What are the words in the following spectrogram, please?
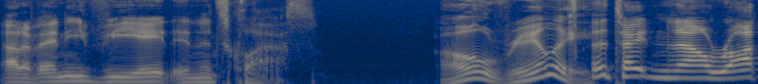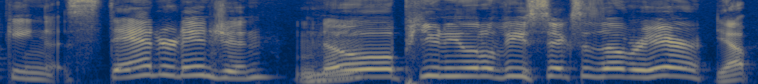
out of any V8 in its class? Oh, really? The Titan now rocking standard engine, no puny little V6s over here. Yep.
